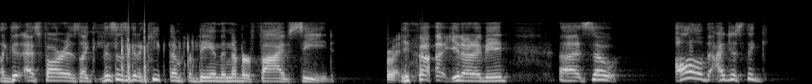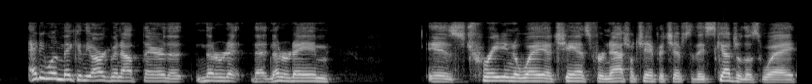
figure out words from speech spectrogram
Like as far as like this is going to keep them from being the number five seed. Right. You know, you know what I mean? Uh, so all of I just think anyone making the argument out there that Notre that Notre Dame is trading away a chance for national championships if they schedule this way,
